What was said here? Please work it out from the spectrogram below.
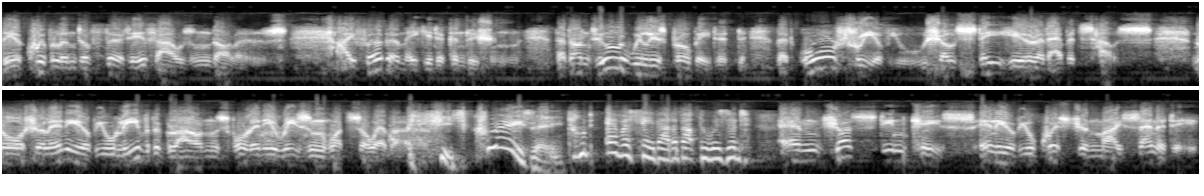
the equivalent of $30,000. I further make it a condition that until the will is probated, that all three of you shall stay here at Abbott's house, nor shall any of you leave the grounds for any reason whatsoever. He's crazy. Don't ever say that about the wizard. And just in case any of you question my sanity,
